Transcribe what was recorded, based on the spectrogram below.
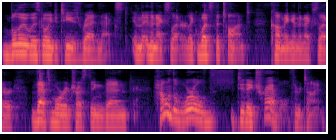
blue is going to tease red next in the, in the next letter. Like what's the taunt coming in the next letter? That's more interesting than how in the world do they travel through time?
